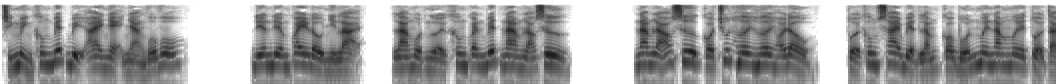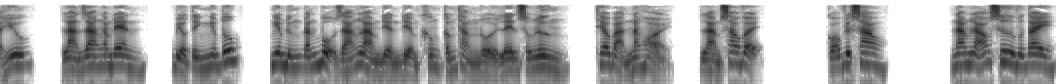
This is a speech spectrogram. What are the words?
chính mình không biết bị ai nhẹ nhàng vỗ vỗ. Điền điềm quay đầu nhìn lại, là một người không quen biết nam lão sư. Nam lão sư có chút hơi hơi hói đầu, tuổi không sai biệt lắm có 40-50 tuổi tả hưu, làn da ngăm đen, biểu tình nghiêm túc, nghiêm đứng đắn bộ dáng làm điền điểm không cấm thẳng nổi lên sống lưng, theo bản năng hỏi, làm sao vậy? Có việc sao? Nam lão sư vươn tay,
